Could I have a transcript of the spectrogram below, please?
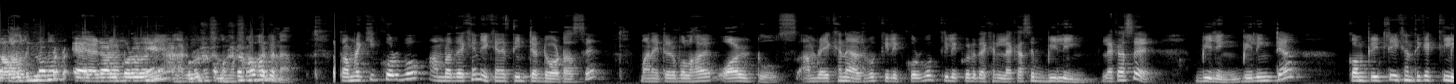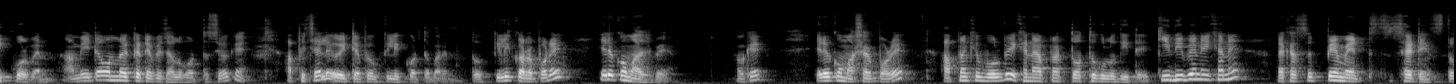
তাহলে কিন্তু আমরা অ্যাড করালে আর কোনো সমস্যা হবে না। তো আমরা কি করব? আমরা দেখেন এখানে তিনটা ডট আছে। মানে এটার বলা হয় অল টুলস আমরা এখানে আসব ক্লিক করব। ক্লিক করে দেখেন লেখা আছে বিলিং লেখা আছে বিলিং বিলিংটা কমপ্লিটলি এখান থেকে ক্লিক করবেন। আমি এটা অন্য একটা ট্যাপে চালু করতেছি ওকে আপনি চাইলে ওই ট্যাপেও ক্লিক করতে পারেন। তো ক্লিক করার পরে এরকম আসবে ওকে এরকম আসার পরে আপনাকে বলবে এখানে আপনার তথ্যগুলো দিতে। কি দিবেন এখানে? লেখা আছে পেমেন্ট সেটিংস তো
